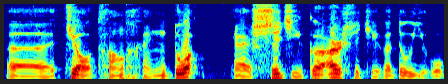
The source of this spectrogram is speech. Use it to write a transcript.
呃，教堂很多，呃，十几个、二十几个都有。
